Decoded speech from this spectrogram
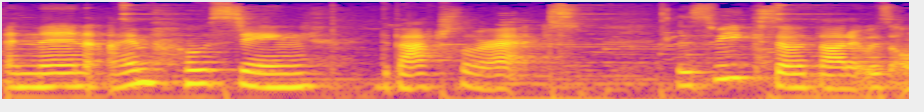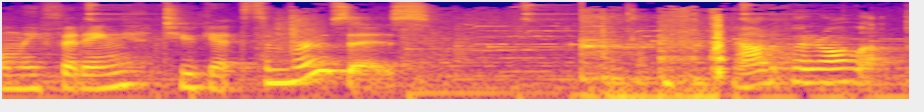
and then I'm hosting The Bachelorette this week, so I thought it was only fitting to get some roses. Now to put it all up.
